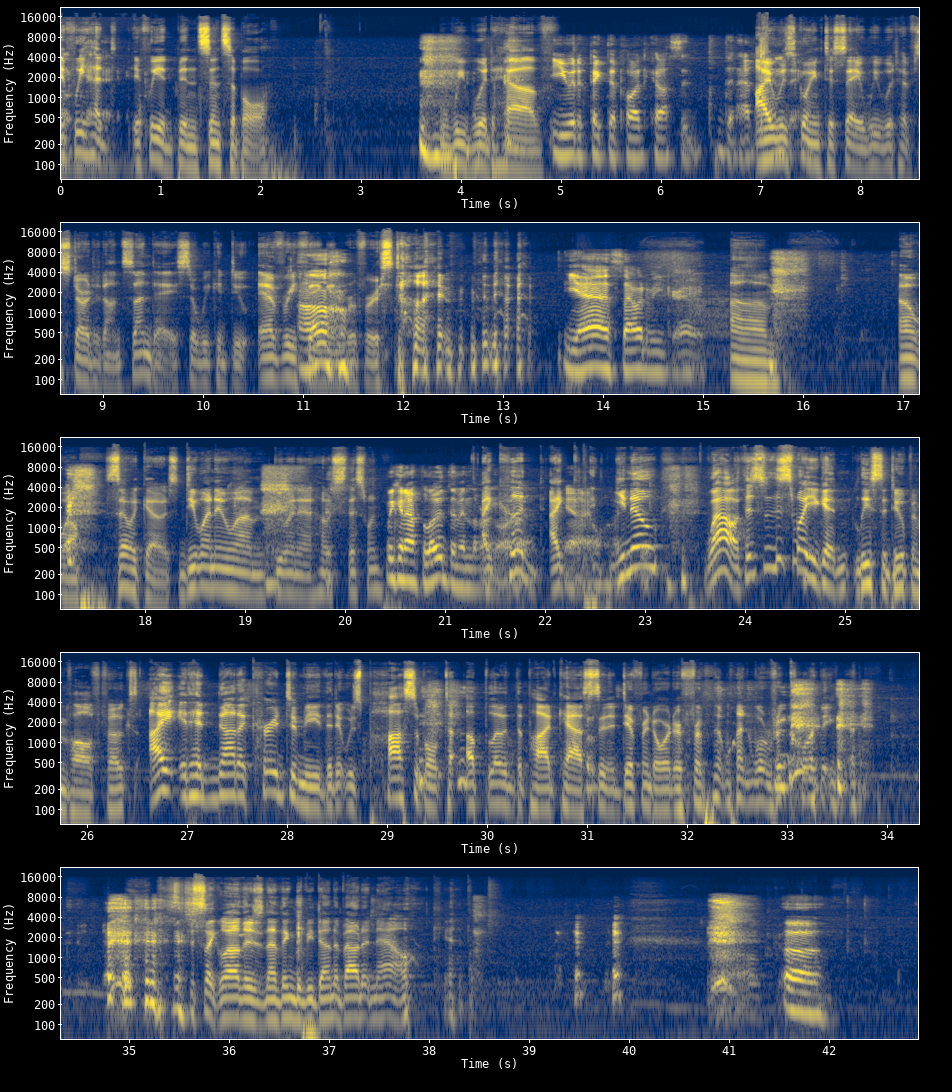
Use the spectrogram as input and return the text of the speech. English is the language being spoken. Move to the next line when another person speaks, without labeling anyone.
if we had if we had been sensible, we would have.
You would have picked a podcast that, that had.
I was going to say we would have started on Sunday, so we could do everything
Oh.
in reverse time.
Yes, that would be great.
um. Oh well, so it goes. Do you want to um? Do you want to host this one?
We can upload them in the.
I
wrong
could.
order.
I.
Yeah, I'll-
you know, wow. This this is why you get Lisa Dupe involved, folks. I. It had not occurred to me that it was possible to upload the podcasts in a different order from the one we're recording. them. it's just like, well, there's nothing to be done about it now.
Uh,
